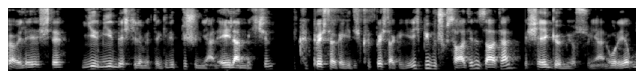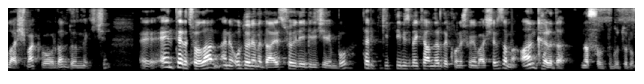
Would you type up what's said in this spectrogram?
böyle işte 20-25 kilometre gidip düşün yani eğlenmek için 45 dakika gidiş, 45 dakika geliş, bir buçuk saatini zaten şeye gömüyorsun yani oraya ulaşmak ve oradan dönmek için. Ee, enteresan olan hani o döneme dair söyleyebileceğim bu. Tabii ki gittiğimiz mekanları da konuşmaya başlarız ama Ankara'da nasıldı bu durum?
